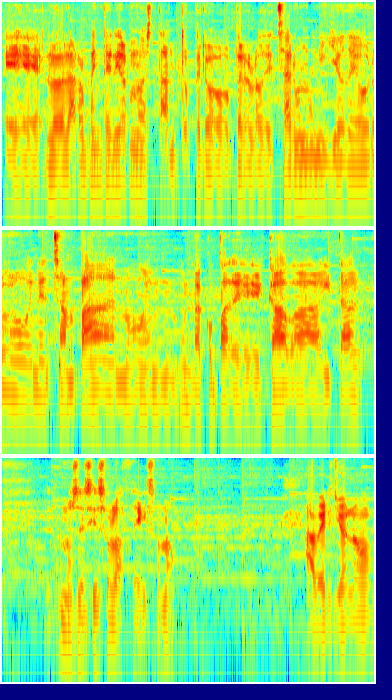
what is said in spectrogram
eh, lo de la ropa interior no es tanto, pero, pero lo de echar un anillo de oro en el champán o en, en la copa de cava y tal, no sé si eso lo hacéis o no. A ver, yo no.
